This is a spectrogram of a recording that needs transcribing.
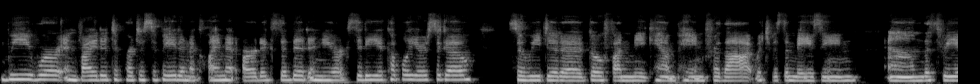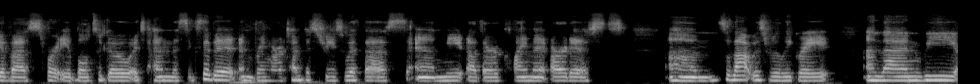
we were invited to participate in a climate art exhibit in New York City a couple years ago. So we did a GoFundMe campaign for that, which was amazing. And the three of us were able to go attend this exhibit and bring our tapestries with us and meet other climate artists. Um, so that was really great. And then we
